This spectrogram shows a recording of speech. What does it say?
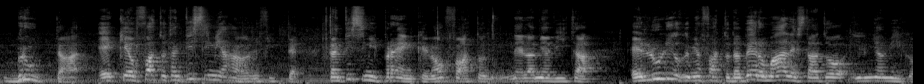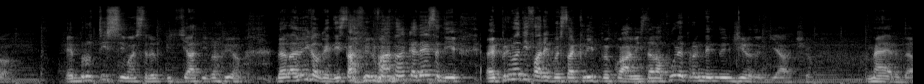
brutta è che ho fatto tantissimi. Ah, le fitte. Tantissimi prank, no? Ho fatto nella mia vita. E l'unico che mi ha fatto davvero male è stato il mio amico. È bruttissimo essere picchiati proprio dall'amico che ti sta filmando anche adesso. Di... E prima di fare questa clip qua mi stava pure prendendo in giro del ghiaccio. Merda.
